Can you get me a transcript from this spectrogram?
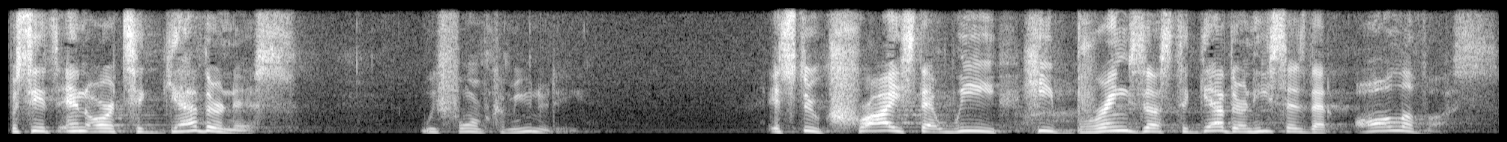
But see, it's in our togetherness we form community. It's through Christ that we, He brings us together, and He says that all of us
